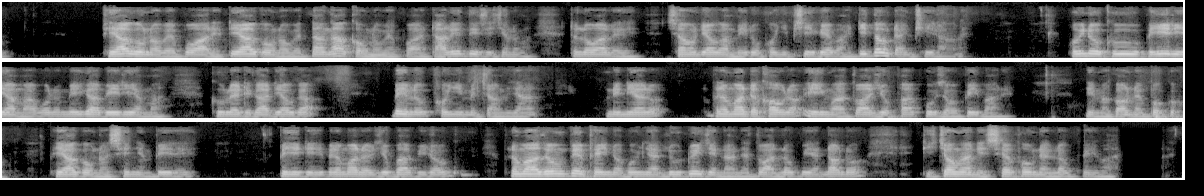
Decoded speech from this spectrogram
ဘုရားကုံတော်ပဲပွားတယ်တရားကုံတော်ပဲတန်ခါကုံတော်ပဲပွားတယ်ဒါလေးသိစေချင်လို့တလောကလည်းဆောင်းတယောက်ကမေးလို့ဘုန်းကြီးဖြေခဲ့ပါတယ်ဒီတော့တိုင်းဖြေတာပဲဘုန်းကြီးတို့ခုဘေးရီယာမှာဘောလို့မေကဘေးရီယာမှာခုလည်းတကတယောက်က ပင့်လို့ဘုန်းကြီးမကြမကြဒီနေ့ကတော့ ပထမတစ်ခေါက်တော့အိမ်မှာသွားရုပ်ဖတ်ပူဇော်ပေးပါတယ်ဒီမှာကောင်းတဲ့ပုဂ္ဂိုလ်ဘုရားကုံတော်ဆင်ញင်ပေးတယ်ပေးတယ်ပထမတော့ရုပ်ဖတ်ပြီးတော့ပထမဆုံးပင့်ဖိန်တော့ဘုန်းကြီးလူတွေ့ကျင်တာနဲ့သွားလုပ်ပေးရနောက်တော့ဒီเจ้าကနေဆယ်ဖုန်းနဲ့လုပ်ပေးပါ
